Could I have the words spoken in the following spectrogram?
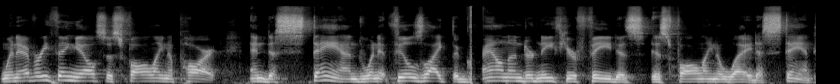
when everything else is falling apart and to stand when it feels like the ground underneath your feet is, is falling away, to stand.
